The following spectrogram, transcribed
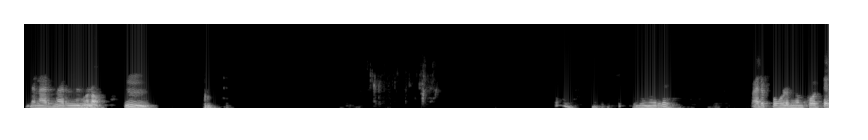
இந்த நறு நறுன்னு. ம். இனிமேல் பருப்பு உளுந்தும் போட்டு.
